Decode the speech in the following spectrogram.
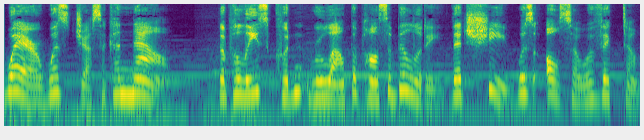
where was Jessica now? The police couldn't rule out the possibility that she was also a victim.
